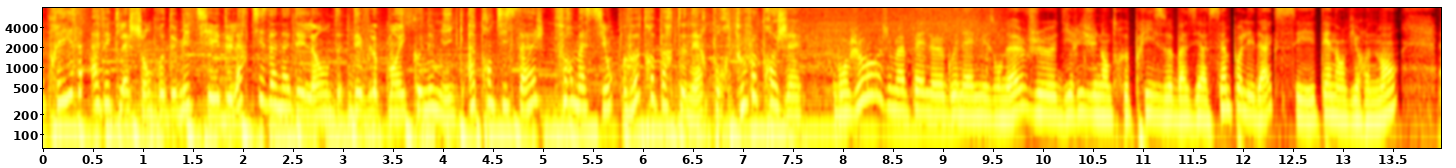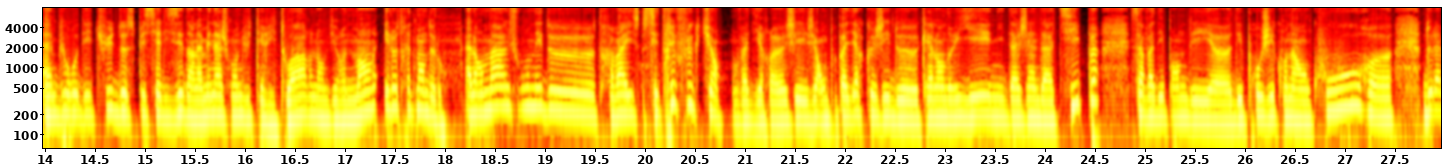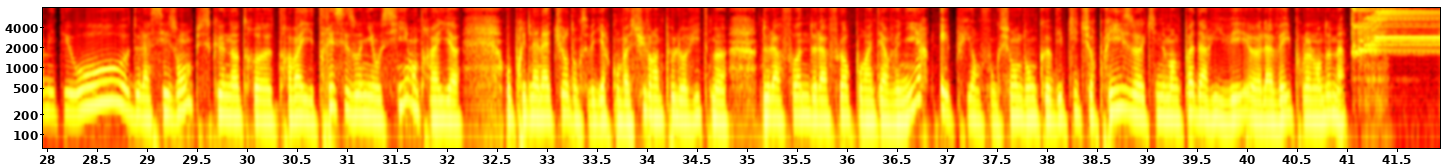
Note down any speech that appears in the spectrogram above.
d'entreprise avec la Chambre de métier de l'artisanat des Landes. Développement économique, apprentissage, formation, votre partenaire pour tous vos projets. Bonjour, je m'appelle Gwenaëlle Maisonneuve. Je dirige une entreprise basée à Saint-Paul-et-Dax, c'est Eten Environnement, un bureau d'études spécialisé dans l'aménagement du territoire, l'environnement et le traitement de l'eau. Alors ma journée de travail, c'est très fluctuant, on va dire. Euh, j'ai, on peut pas dire que j'ai de calendrier ni d'agenda type. Ça va dépendre des, euh, des projets qu'on a en cours, euh, de la météo, de la saison, puisque notre travail est très saisonnier aussi. On travaille auprès de la nature, donc ça veut dire qu'on va suivre un peu le rythme de la faune, de la flore pour intervenir. Et puis en fonction donc euh, des petites surprises euh, qui ne manquent pas d'arriver euh, la veille pour le lendemain.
